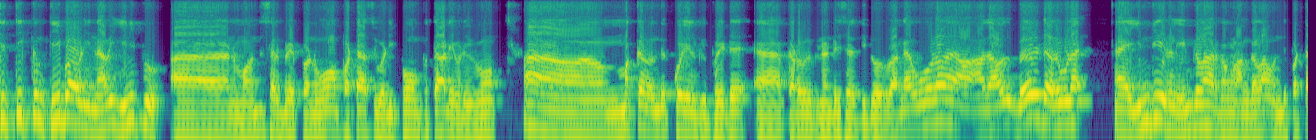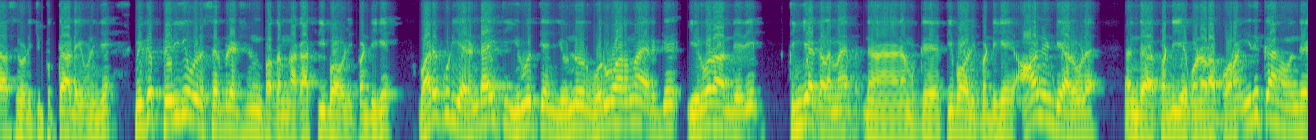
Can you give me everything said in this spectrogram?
தித்திக்கும் தீபாவளினாவே இனிப்பு. நம்ம வந்து செலிப்ரேட் பண்ணுவோம். பட்டாசு வெடிப்போம் புத்தாடை வெடிப்போம். மக்கள் வந்து கோயிலுக்கு போயிட்டு கடவுளுக்கு நன்றி செலுத்திட்டு வருவாங்க. உலக அதாவது வேர்ல்டு அளவுல இந்தியர்கள் எங்கெல்லாம் இருக்காங்களோ அங்கெல்லாம் வந்து பட்டாசு வெடிச்சு புத்தாடை ஒழிஞ்சு மிகப்பெரிய ஒரு செலிப்ரேஷன் பார்த்தோம்னாக்கா தீபாவளி பண்டிகை. வரக்கூடிய ரெண்டாயிரத்தி இருபத்தி அஞ்சு இன்னொரு ஒரு வாரம் தான் இருக்கு. இருபதாம் தேதி திங்கட்கிழமை நமக்கு தீபாவளி பண்டிகை. ஆல் இந்தியா அளவுல இந்த பண்டிகையை கொண்டாட போறோம். இதுக்காக வந்து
